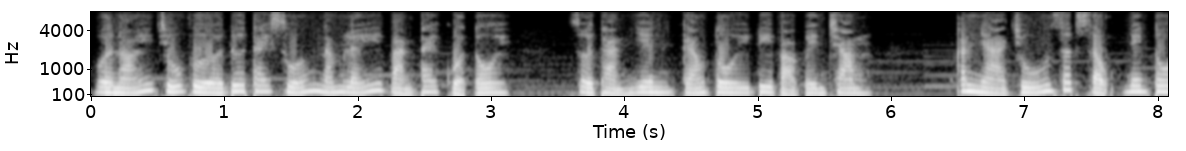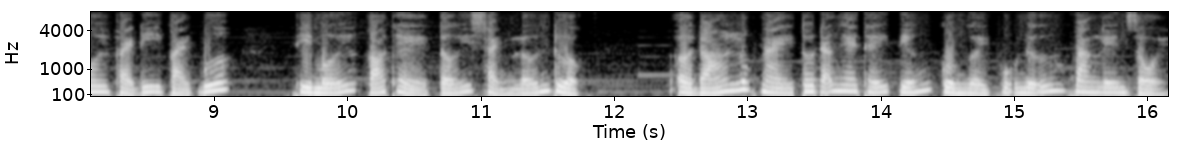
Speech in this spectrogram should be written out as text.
Vừa nói, chú vừa đưa tay xuống nắm lấy bàn tay của tôi, Rồi thản nhiên kéo tôi đi vào bên trong. Căn nhà chú rất rộng nên tôi phải đi vài bước Thì mới có thể tới sảnh lớn được ở đó lúc này tôi đã nghe thấy tiếng của người phụ nữ vang lên rồi.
